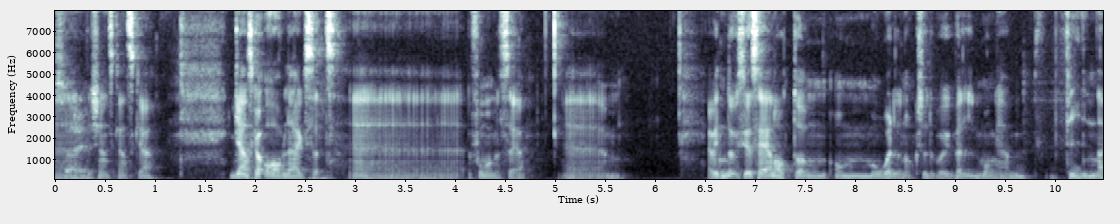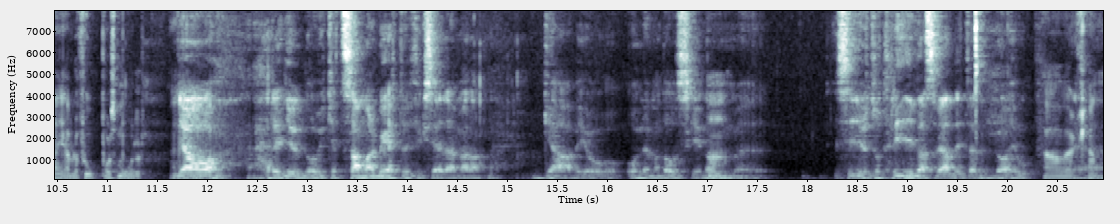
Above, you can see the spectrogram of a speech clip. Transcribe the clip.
Så är Eh, det. känns ganska, ganska avlägset, får man väl säga. Eh, jag vet inte om vi ska säga något om, om målen också. Det var ju väldigt många fina jävla fotbollsmål. Ja herregud och vilket samarbete vi fick se där mellan Gavi och, och Lewandowski. De Mm. eh, ser ut att trivas väldigt, väldigt bra ihop. Ja, verkligen. Eh,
